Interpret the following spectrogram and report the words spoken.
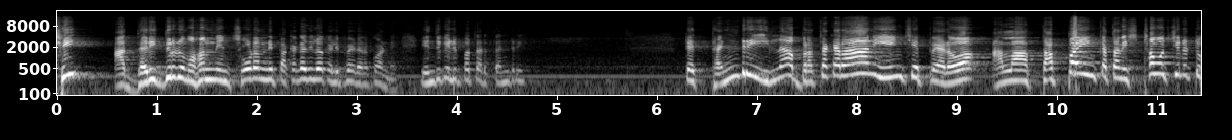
ఛీ! ఆ దరిద్రుడు మొహం నేను చూడని పక్క గదిలోకి వెళ్ళిపోయాడు అనుకోండి. ఎందుకు వెళ్ళిపోతాడు తండ్రి? అంటే తండ్రి ఇలా బ్రతకరా అని ఏం చెప్పాడో అలా తప్ప ఇంకా తన ఇష్టం వచ్చినట్టు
